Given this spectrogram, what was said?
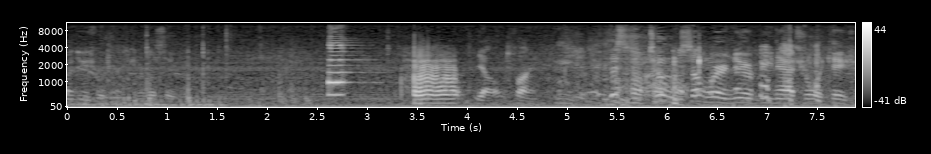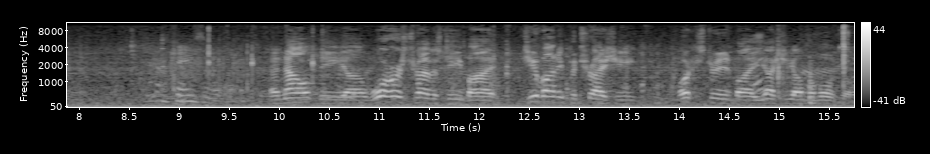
unusual things. Let's see. Yeah, it's fine. This is a tune somewhere near B Natural Occasion. Occasionally. And now the uh, Warhorse Travesty by Giovanni Petraschi, orchestrated by Yashi Yamamoto.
